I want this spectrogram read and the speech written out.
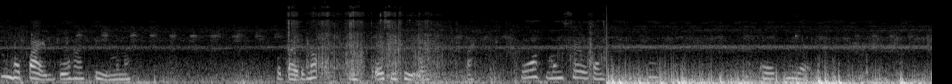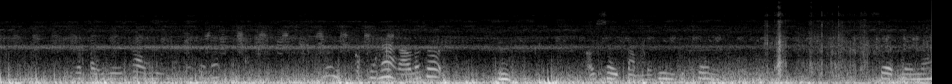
มันบ่ ไปบ่ฮักตีมันนะบ่ไปแล้วเนาะโออสิถือเลยไปโอ้มองเซลของกูนี่แหละจะไปเดูเข้าเลยนก็ได้อืมกับกูหน้าแล้วแล้วเจ้าใส่ต่ำมาให้ทุกคน แบบในหน้า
